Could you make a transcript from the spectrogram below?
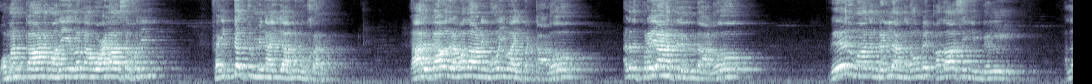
ஒமன் கான மறியலன் அவ்வாழா சஃபரின் ஃபைத்தத்தும் மின் ஐயாமின் உகர் யாருக்காவது ரமலானில் நோய்வாய்ப்பட்டாலோ அல்லது பிரயாணத்தில் இருந்தாலோ வேறு மாதங்களில் அந்த நோன்பை கதா செய்யுங்கள். அல்ல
